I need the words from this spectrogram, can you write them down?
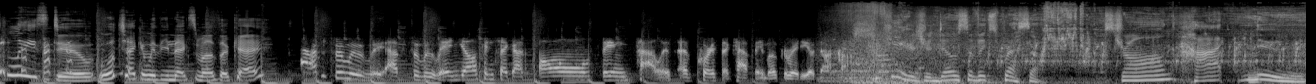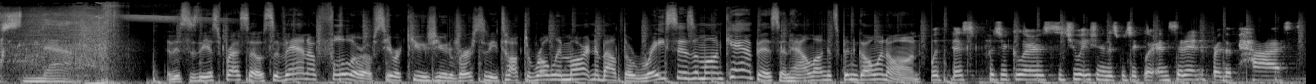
Please do. We'll check in with you next month, okay? Absolutely, absolutely. And y'all can check out all things Palace, of course, at CafeMochaRadio.com. Here's your dose of espresso. Strong, hot news now. This is the Espresso. Savannah Fuller of Syracuse University talked to Roland Martin about the racism on campus and how long it's been going on. with this particular situation, this particular incident, for the past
